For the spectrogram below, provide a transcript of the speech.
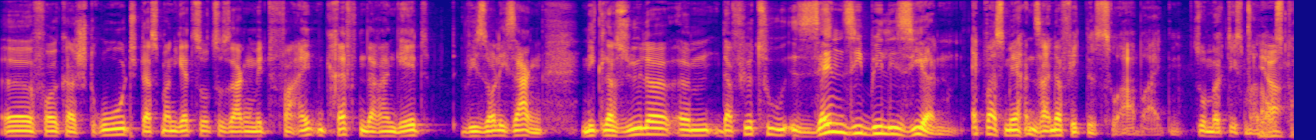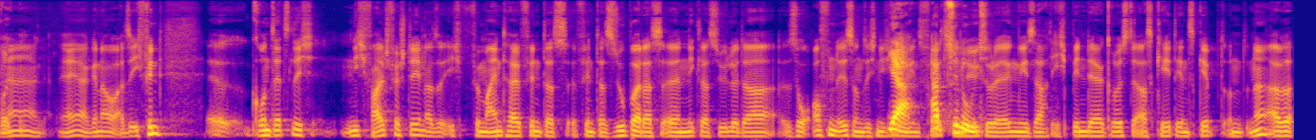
äh, Volker Struth, dass man jetzt sozusagen mit vereinten Kräften daran geht, wie soll ich sagen, Niklas Süle ähm, dafür zu sensibilisieren, etwas mehr an seiner Fitness zu arbeiten. So möchte ich es mal ja, ausdrücken. Ja, ja, genau. Also ich finde äh, grundsätzlich nicht falsch verstehen. Also ich für meinen Teil finde das, find das super, dass äh, Niklas Süle da so offen ist und sich nicht ja, irgendwie ins Volk lügt oder irgendwie sagt, ich bin der größte Asket, den es gibt. Und, ne, aber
